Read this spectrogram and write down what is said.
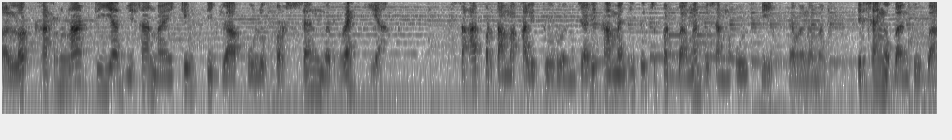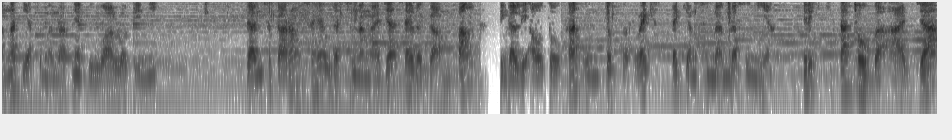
uh, lord karena dia bisa naikin 30% rek ya saat pertama kali turun. Jadi kamen itu cepet banget bisa nge-ulti teman-teman. Jadi saya ngebantu banget ya sebenarnya dua lord ini. Dan sekarang saya udah senang aja saya udah gampang tinggal diautokan untuk rek stack yang 19 ini ya. Jadi kita coba aja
